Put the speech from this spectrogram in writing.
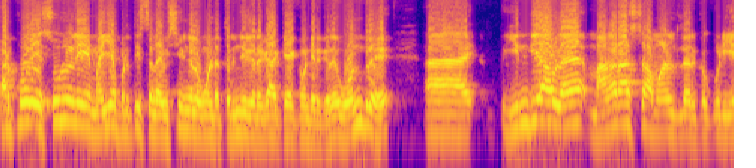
தற்போதைய சூழ்நிலையை மையப்படுத்தி சில விஷயங்கள் உங்கள்ட்ட தெரிஞ்சுக்கிறதுக்காக கேட்க வேண்டியிருக்குது ஒன்று இந்தியாவில் மகாராஷ்டிரா மாநிலத்தில் இருக்கக்கூடிய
